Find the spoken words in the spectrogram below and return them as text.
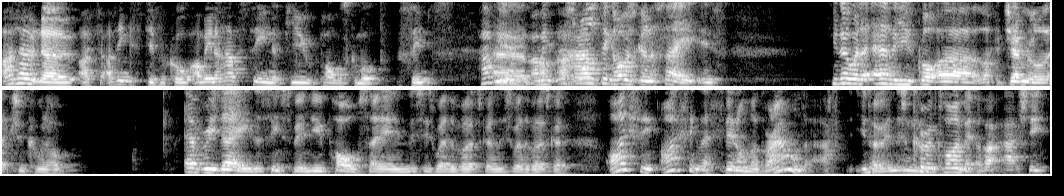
I don't know. I, th- I think it's difficult. I mean, I have seen a few polls come up since. Have you? Um, I mean, I- that's I one thing I was going to say is, you know, whenever you've got uh, like a general election coming up, every day there seems to be a new poll saying this is where the vote's going, this is where the vote's going. I think I think they're thin on the ground. After, you know, in this Hmm. current climate of actually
